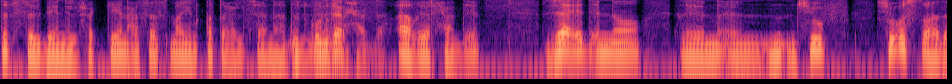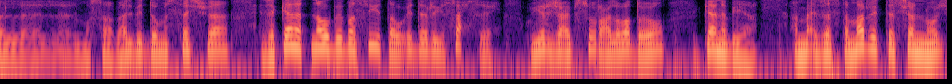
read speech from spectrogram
تفصل بين الفكين على أساس ما ينقطع لسان هذا وتكون غير حادة. آه غير حادة. زائد إنه نشوف شو قصته هذا المصاب؟ هل بده مستشفى؟ إذا كانت نوبة بسيطة وقدر يصحصح ويرجع بسرعة لوضعه كان بها. أما إذا استمر التشنج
